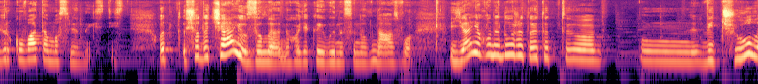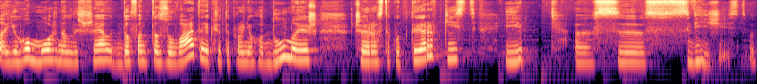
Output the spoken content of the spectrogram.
гіркувата маслянистість. От щодо чаю зеленого, який винесено в назву, я його не дуже той тут. е, відчула, його можна лише дофантазувати, якщо ти про нього думаєш, через таку терпкість і е, свіжість. От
